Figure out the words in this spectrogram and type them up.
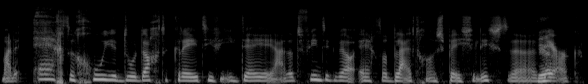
Maar de echte goede, doordachte creatieve ideeën, ja, dat vind ik wel echt, dat blijft gewoon specialistenwerk.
